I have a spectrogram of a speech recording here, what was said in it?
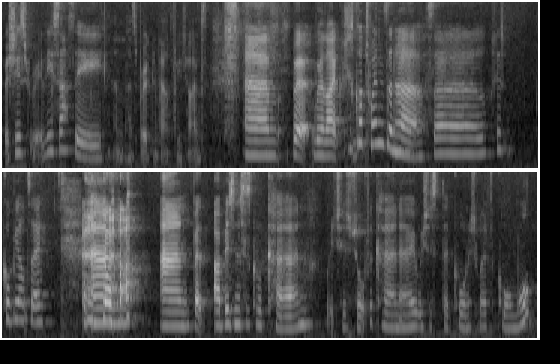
But she's really sassy and has broken down three times. Um, but we're like, she's got twins in her, so she's called Beyonce. Um, and but our business is called Kern, which is short for Kernow, which is the Cornish word for Cornwall.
